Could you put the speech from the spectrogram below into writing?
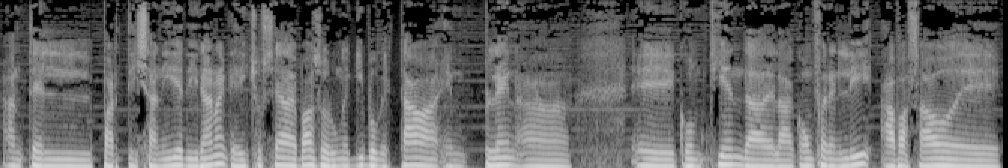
ante el Partisaní de Tirana, que dicho sea de paso era un equipo que estaba en plena eh, contienda de la Conference League, ha pasado de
